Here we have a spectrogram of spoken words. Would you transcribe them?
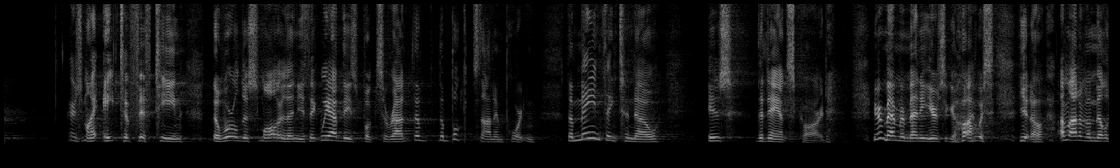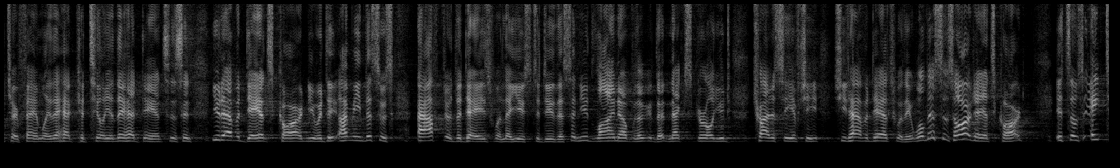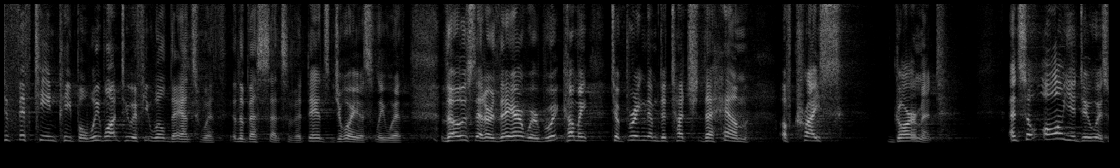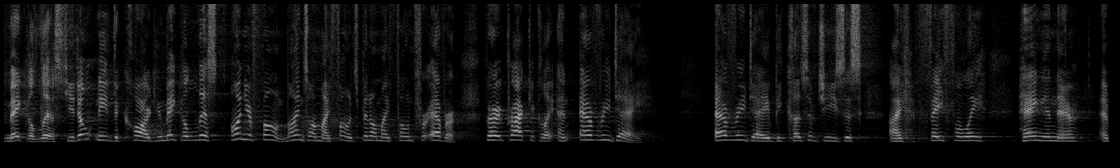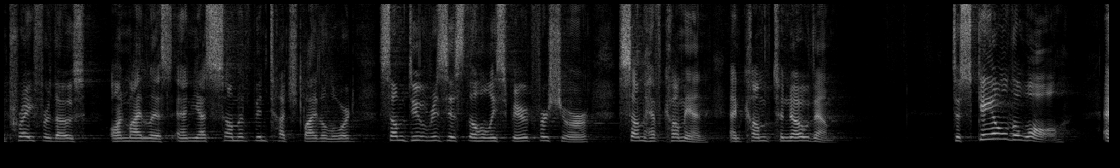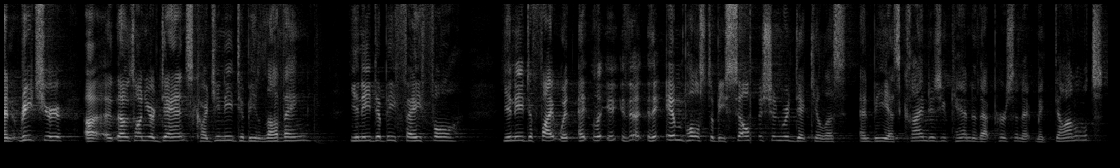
here's my 8 to 15. The world is smaller than you think. We have these books around. The, the book is not important. The main thing to know is the dance card. You remember many years ago, I was, you know, I'm out of a military family. They had cotillion, they had dances, and you'd have a dance card, and you would I mean, this was after the days when they used to do this, and you'd line up with the next girl, you'd try to see if she, she'd have a dance with you. Well, this is our dance card. It's those 8 to 15 people we want to, if you will, dance with, in the best sense of it, dance joyously with. Those that are there, we're coming to bring them to touch the hem of Christ's garment. And so all you do is make a list. You don't need the card. You make a list on your phone. Mine's on my phone. It's been on my phone forever, very practically. And every day, every day, because of Jesus, I faithfully hang in there and pray for those on my list. And yes, some have been touched by the Lord. Some do resist the Holy Spirit for sure. Some have come in and come to know them. To scale the wall and reach your, uh, those on your dance card, you need to be loving, you need to be faithful, you need to fight with uh, the, the impulse to be selfish and ridiculous and be as kind as you can to that person at McDonald's,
